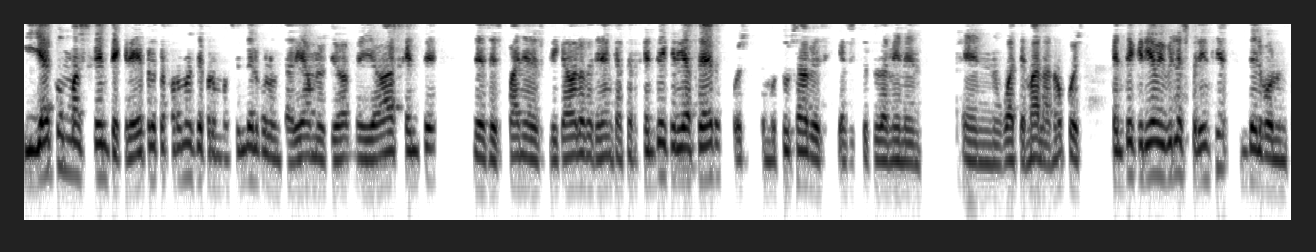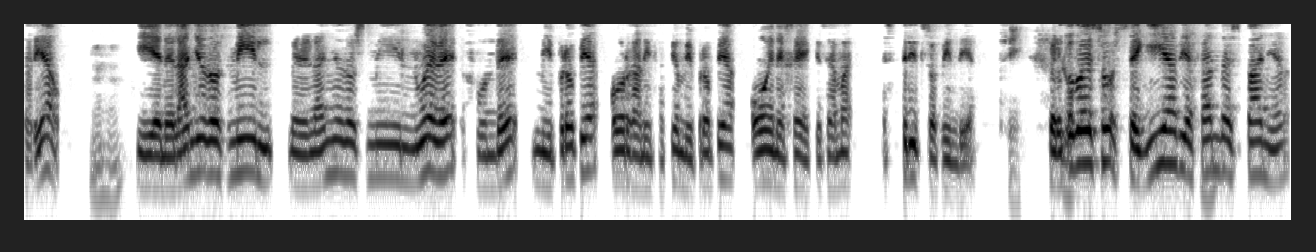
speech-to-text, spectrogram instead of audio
y ya con más gente, creé plataformas de promoción del voluntariado, me, llevaba, me llevaba gente desde España, le explicaba lo que tenían que hacer. Gente que quería hacer, pues como tú sabes, que has hecho tú también en. En Guatemala, ¿no? Pues gente que quería vivir la experiencia del voluntariado. Ujú. Y en el año 2000, en el año 2009 fundé mi propia organización, mi propia ONG, que se llama Streets of India. Sí. Pero Lo- todo eso seguía viajando a España,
